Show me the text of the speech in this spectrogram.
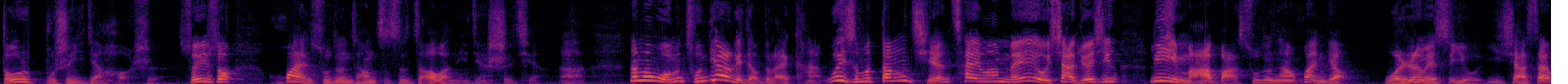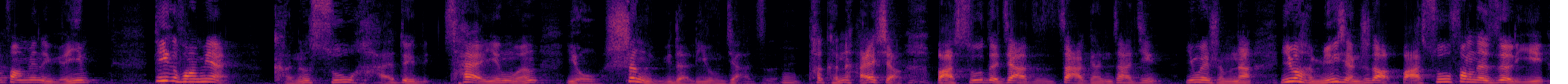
都不是一件好事。所以说。换苏贞昌只是早晚的一件事情啊。那么我们从第二个角度来看，为什么当前蔡英文没有下决心立马把苏贞昌换掉？我认为是有以下三方面的原因。第一个方面，可能书还对蔡英文有剩余的利用价值，他可能还想把书的价值榨干榨尽。因为什么呢？因为很明显知道，把书放在这里，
